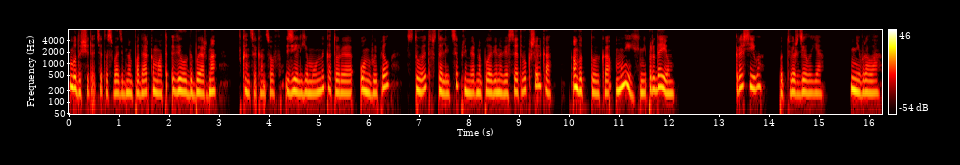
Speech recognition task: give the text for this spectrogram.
Буду считать это свадебным подарком от Вилдберна. В конце концов, зелье Мунны, которое он выпил, стоит в столице примерно половину веса этого кошелька. Вот только мы их не продаем. «Красиво», — подтвердила я. Не врала.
